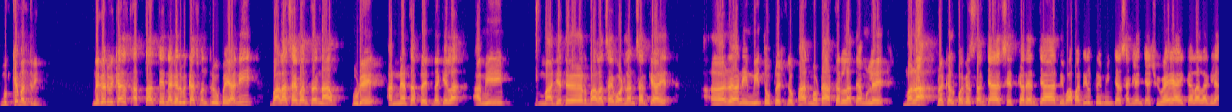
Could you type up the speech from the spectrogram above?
मुख्यमंत्री नगरविकास आत्ताचे नगरविकास मंत्री उपे यांनी बाळासाहेबांचं नाव पुढे आणण्याचा प्रयत्न केला. आम्ही माझे तर बाळासाहेब वडिलांसारखे आहेत. आणि मी तो प्रश्न फार मोठा हाताळला. त्यामुळे मला प्रकल्पग्रस्तांच्या शेतकऱ्यांच्या देवा पाटील प्रेमींच्या सगळ्यांच्या शिवाय ऐकायला लागल्या.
